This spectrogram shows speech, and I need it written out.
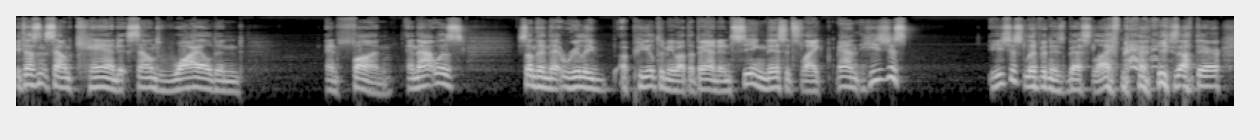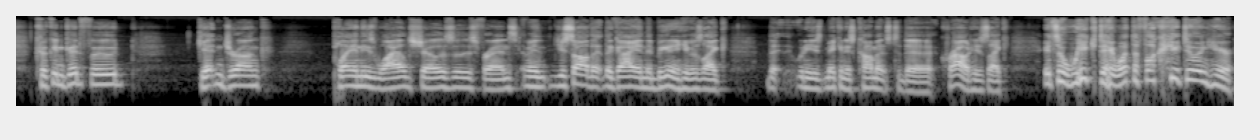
it doesn't sound canned, it sounds wild and and fun. And that was something that really appealed to me about the band and seeing this it's like man, he's just he's just living his best life, man. He's out there cooking good food, getting drunk, playing these wild shows with his friends. I mean, you saw the the guy in the beginning, he was like when he was making his comments to the crowd, he's like, "It's a weekday. What the fuck are you doing here?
